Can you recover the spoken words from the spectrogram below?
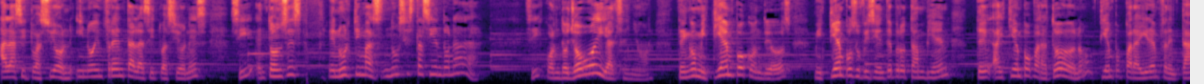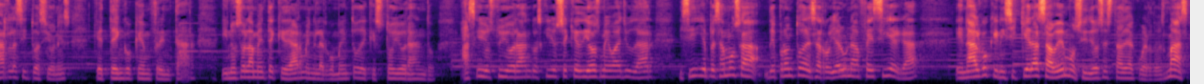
a la situación y no enfrenta las situaciones, ¿sí? Entonces, en últimas, no se está haciendo nada. Cuando yo voy al Señor, tengo mi tiempo con Dios, mi tiempo suficiente, pero también hay tiempo para todo, ¿no? Tiempo para ir a enfrentar las situaciones que tengo que enfrentar. Y no solamente quedarme en el argumento de que estoy orando. Haz que yo estoy orando, es que yo sé que Dios me va a ayudar. Y sí, y empezamos a de pronto a desarrollar una fe ciega en algo que ni siquiera sabemos si Dios está de acuerdo. Es más,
